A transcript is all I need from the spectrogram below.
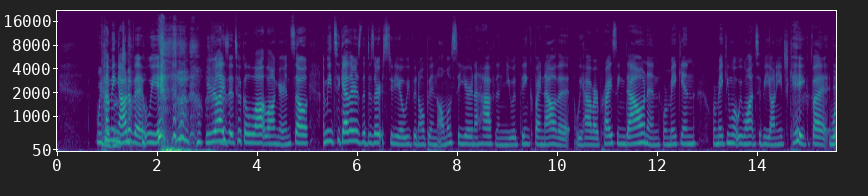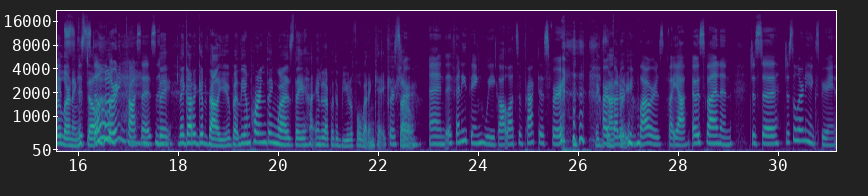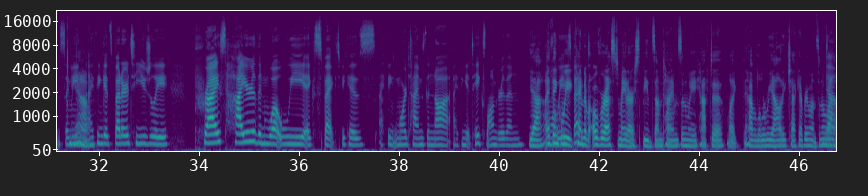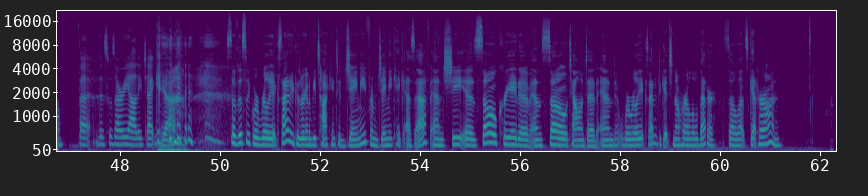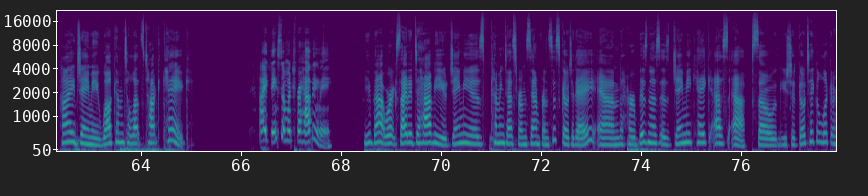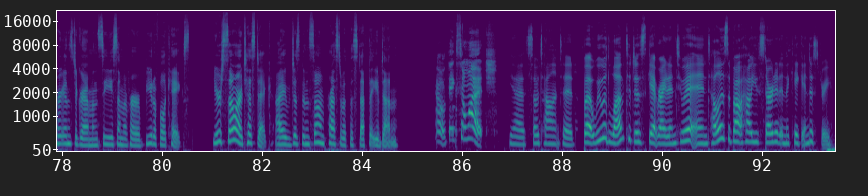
we coming didn't. out of it, we we realized it took a lot longer. And so, I mean, together as the dessert studio, we've been open almost a year and a half, and you would think by now that we have our pricing down and we're making we're making what we want to be on each cake, but we're learning it's still. still a learning process. they they got a good value, but the important thing was they ended up with a beautiful wedding cake. For so. sure. And if anything, we got lots of practice for our buttercream flowers. But yeah, it was fun and just a just a learning experience. I mean, yeah. I think it's better to usually price higher than what we expect because I think more times than not, I think it takes longer than. Yeah, than I think we, we kind of overestimate our speed sometimes, and we have to like have a little reality check every once in a yeah, while. But this was our reality check. yeah. so this week we're really excited because we're going to be talking to Jamie from Jamie Cake SF, and she is so creative and so talented, and we're really excited to get to know her a little better. So let's get her on. Hi, Jamie. Welcome to Let's Talk Cake. Hi, thanks so much for having me. You bet. We're excited to have you. Jamie is coming to us from San Francisco today, and her business is Jamie Cake SF. So you should go take a look at her Instagram and see some of her beautiful cakes. You're so artistic. I've just been so impressed with the stuff that you've done. Oh, thanks so much. Yeah, so talented. But we would love to just get right into it and tell us about how you started in the cake industry.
